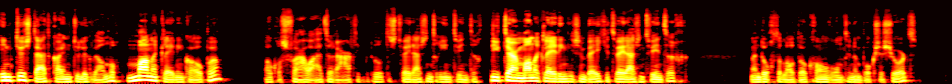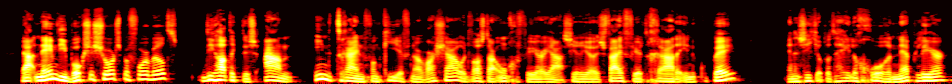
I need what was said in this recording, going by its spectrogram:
In tussentijd kan je natuurlijk wel nog mannenkleding kopen. Ook als vrouw uiteraard. Ik bedoel, het is 2023. Die term mannenkleding is een beetje 2020. Mijn dochter loopt ook gewoon rond in een boxershort. Ja, neem die boxershorts bijvoorbeeld. Die had ik dus aan in de trein van Kiev naar Warschau. Het was daar ongeveer, ja, serieus 45 graden in de coupé. En dan zit je op dat hele gore nepleer.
